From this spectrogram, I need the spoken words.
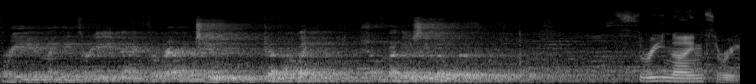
three and maybe back for round two, definitely, shown by Lucy Lilworth. 393.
